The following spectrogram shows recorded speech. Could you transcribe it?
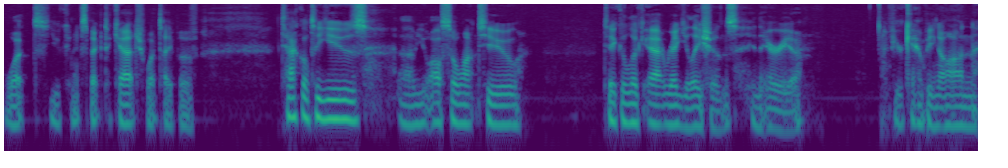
what you can expect to catch, what type of tackle to use. Um, you also want to take a look at regulations in the area. If you're camping on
